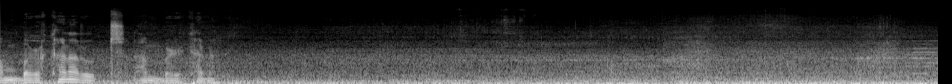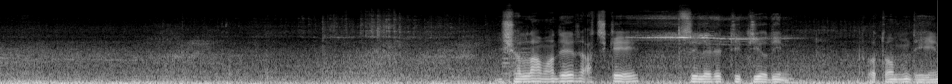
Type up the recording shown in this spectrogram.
আম্বরখানা রুট, আম্বরখানা। ইনশাল্লাহ আমাদের আজকে সিলেটের তৃতীয় দিন। প্রথম দিন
